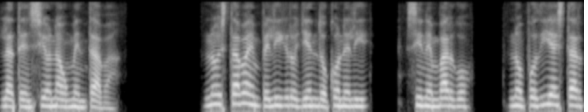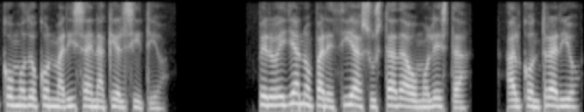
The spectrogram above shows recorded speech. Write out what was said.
la tensión aumentaba. No estaba en peligro yendo con él y, sin embargo, no podía estar cómodo con Marisa en aquel sitio. Pero ella no parecía asustada o molesta, al contrario,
